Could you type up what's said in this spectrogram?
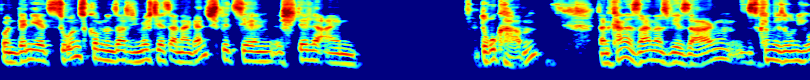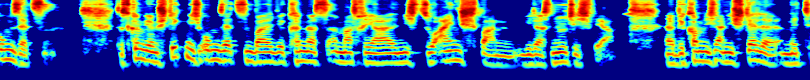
Und wenn ihr jetzt zu uns kommt und sagt, ich möchte jetzt an einer ganz speziellen Stelle einen Druck haben, dann kann es sein, dass wir sagen, das können wir so nicht umsetzen. Das können wir im Stick nicht umsetzen, weil wir können das Material nicht so einspannen, wie das nötig wäre. Äh, wir kommen nicht an die Stelle mit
